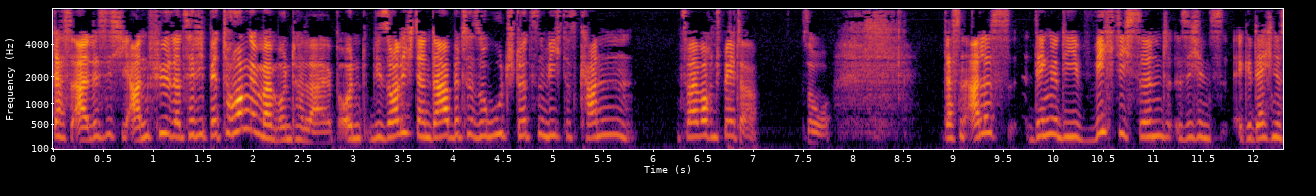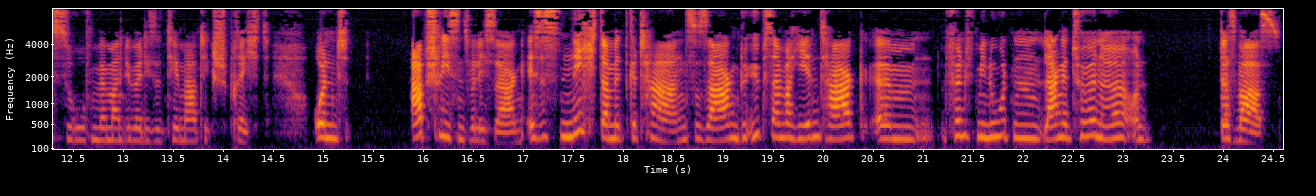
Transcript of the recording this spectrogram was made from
das alles sich anfühlt, als hätte ich Beton in meinem Unterleib. Und wie soll ich denn da bitte so gut stützen, wie ich das kann, zwei Wochen später? So. Das sind alles Dinge, die wichtig sind, sich ins Gedächtnis zu rufen, wenn man über diese Thematik spricht. Und abschließend will ich sagen, es ist nicht damit getan, zu sagen, du übst einfach jeden Tag ähm, fünf Minuten lange Töne und das war's.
